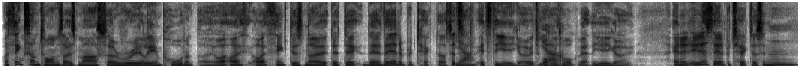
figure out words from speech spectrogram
I think sometimes those masks are really important, though. I I, I think there's no they're, they're there to protect us. It's Yeah. a, it's the ego. It's what Yeah. we talk about the ego, and it, it is there to protect us. And Mm.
